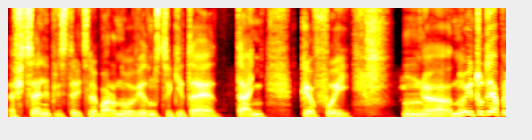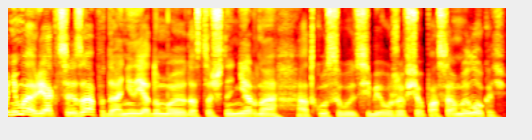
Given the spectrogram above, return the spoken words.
официальный представитель оборонного ведомства Китая Тань Кэфэй. Ну и тут я понимаю, реакция Запада, они, я думаю, достаточно нервно откусывают себе уже все по самый локоть.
